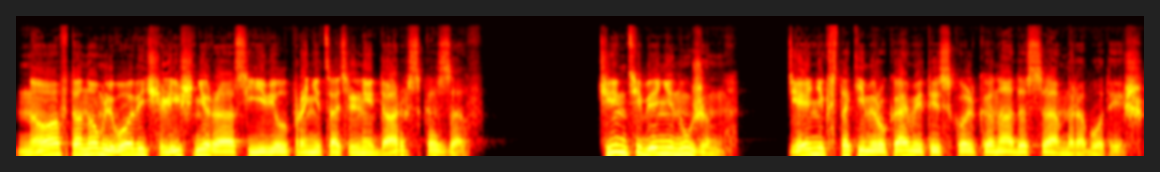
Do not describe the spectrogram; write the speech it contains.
Но автоном Львович лишний раз явил проницательный дар, сказав, «Чин тебе не нужен. Денег с такими руками ты сколько надо сам наработаешь.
